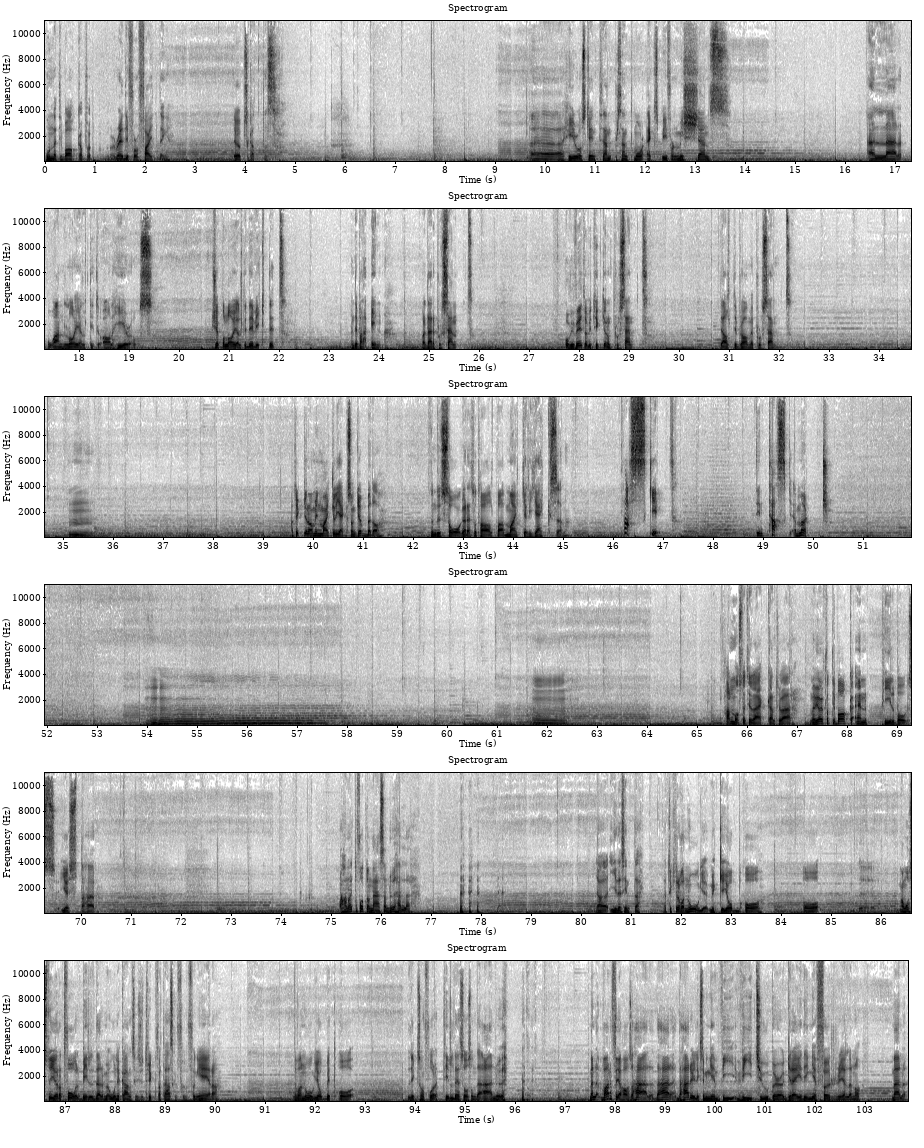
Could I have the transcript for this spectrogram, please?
Hon är tillbaka på ready for fighting. Det uppskattas. Uh, heroes gain 10% more XP från missions. Eller one loyalty to all heroes. Köp på loyalty, det är viktigt. Men det är bara en. Och det där är procent. Och vi vet vad vi tycker om procent. Det är alltid bra med procent. Mm. Vad tycker du om min Michael Jackson-gubbe då? Som du sågade totalt bara Michael Jackson. Taskigt! Din task är mört. Mm. Mm. Han måste till läkaren tyvärr. Men vi har ju fått tillbaka en pilbågsgösta här. Han har inte fått någon näsa nu heller. Jag ides inte. Jag tyckte det var nog mycket jobb och... och eh, man måste göra två bilder med olika ansiktsuttryck för att det här ska fungera. Det var nog jobbigt att liksom få till det så som det är nu. Men varför jag har så här? Det här, det här är ju liksom ingen V- VTuber-grej, det är ingen furry eller något. Men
